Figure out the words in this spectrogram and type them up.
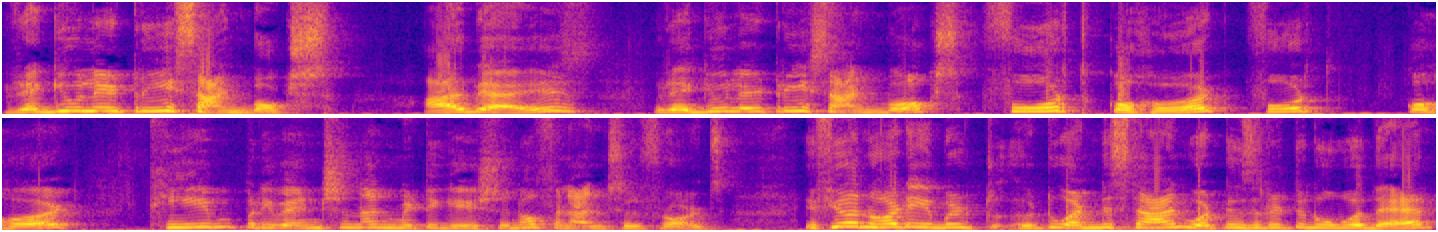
regulatory sandbox. RBI's regulatory sandbox, fourth cohort, fourth cohort, theme prevention and mitigation of financial frauds. If you are not able to, to understand what is written over there,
